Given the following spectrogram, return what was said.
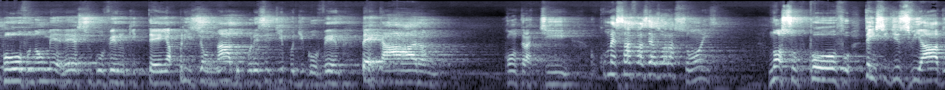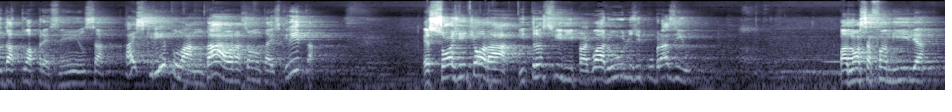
povo não merece o governo que tem, aprisionado por esse tipo de governo, pecaram contra ti. Vou começar a fazer as orações. Nosso povo tem se desviado da tua presença. Está escrito lá, não está? A oração não está escrita? É só a gente orar e transferir para Guarulhos e para o Brasil, para nossa família,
